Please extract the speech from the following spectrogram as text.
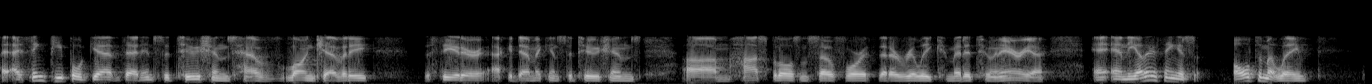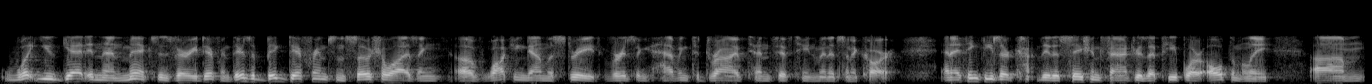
I, think people get that institutions have longevity, the theater, academic institutions, um, hospitals, and so forth that are really committed to an area. And the other thing is ultimately, what you get in that mix is very different. There's a big difference in socializing of walking down the street versus having to drive 10, 15 minutes in a car. And I think these are the decision factors that people are ultimately um,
